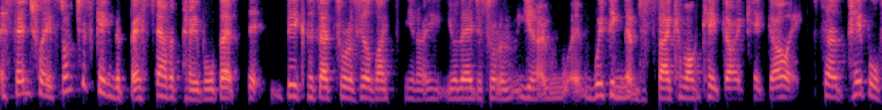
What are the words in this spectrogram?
essentially, it's not just getting the best out of people, but it, because that sort of feels like, you know, you're there just sort of, you know, whipping them to say, come on, keep going, keep going. So people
